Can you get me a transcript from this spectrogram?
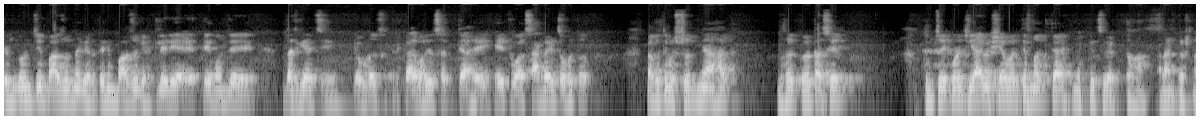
हिंदूंची बाजू न घेता त्यांनी बाजू घेतलेली आहे ते म्हणजे दर्ग्याची. एवढं त्रिकाळभावी सत्य आहे हे तुम्हाला सांगायचं होतं. बाकी तुम्ही सुज्ञ आहात जसं कळत असेल. तुमचं एकूणच या विषयावरती मत काय? नक्कीच व्यक्त व्हा. रामकृष्ण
